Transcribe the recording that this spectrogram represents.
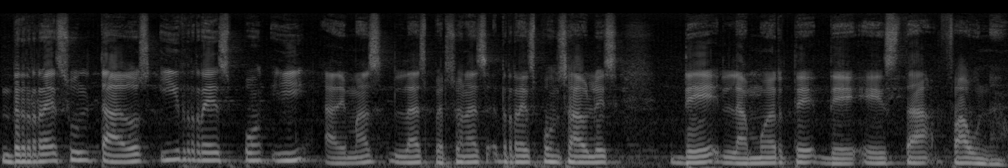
resultados y, y además las personas responsables de la muerte de esta fauna.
